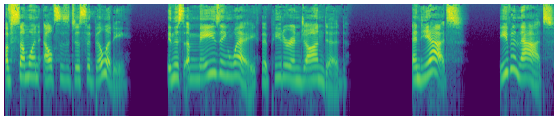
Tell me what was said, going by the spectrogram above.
of someone else's disability in this amazing way that Peter and John did. And yet, even that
